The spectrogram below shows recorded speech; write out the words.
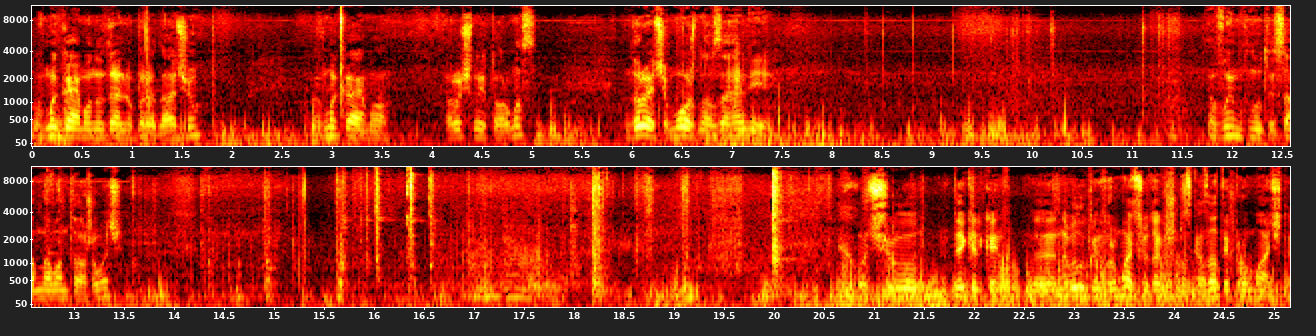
Вмикаємо нейтральну передачу, вмикаємо ручний тормоз. До речі, можна взагалі вимкнути сам навантажувач. Хочу декілька е, невелику інформацію також розказати про мачти.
